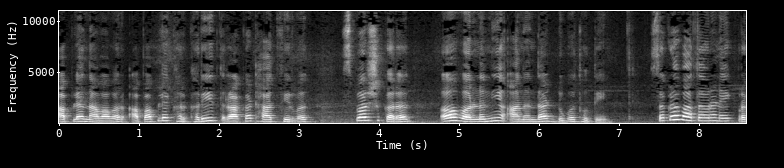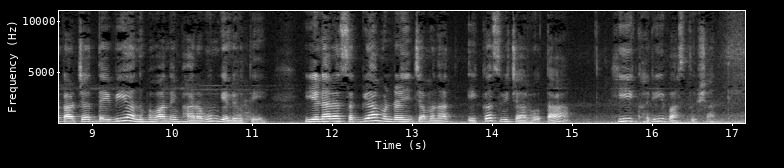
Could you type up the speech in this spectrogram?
आपल्या नावावर आपापले खरखरीत राकट हात फिरवत स्पर्श करत अवर्णनीय आनंदात डुबत होते. सगळं वातावरण एक प्रकारच्या दैवीय अनुभवाने भारावून गेले होते. येणाऱ्या सगळ्या मंडळींच्या मनात एकच विचार होता ही खरी वास्तुशांती.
